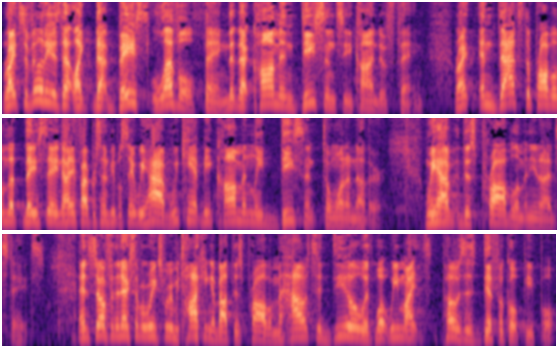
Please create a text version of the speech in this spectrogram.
right? Civility is that like that base level thing that, that common decency kind of thing right? And that's the problem that they say 95% of people say we have. We can't be commonly decent to one another. We have this problem in the united states and so for the next several weeks we're going to be talking about this problem how to deal with what we might pose as difficult people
